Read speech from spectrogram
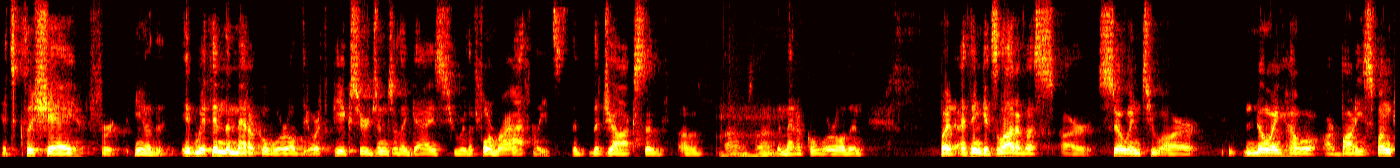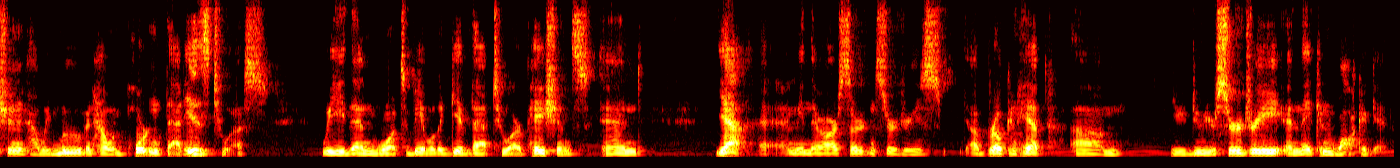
it's cliche for you know the, within the medical world, the orthopedic surgeons are the guys who are the former athletes, the, the jocks of of, of mm-hmm. uh, the medical world, and but I think it's a lot of us are so into our knowing how our bodies function and how we move and how important that is to us, we then want to be able to give that to our patients. And yeah, I mean, there are certain surgeries, a broken hip, um, you do your surgery and they can walk again,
